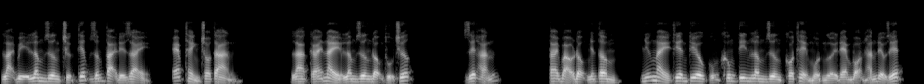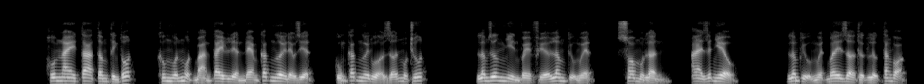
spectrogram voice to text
lại bị lâm dương trực tiếp dẫm tại đế giày, ép thành cho tàn. Là cái này lâm dương động thủ trước. Giết hắn. Tài bạo động nhân tâm, những n à y thiên tiêu cũng không tin lâm dương có thể một người đem bọn hắn đều giết. Hôm nay ta tâm tính tốt, không muốn một bàn tay liền đem các ngươi đều diện cùng các ngươi đùa dỡn một chút. Lâm dương nhìn về phía lâm cửu nguyện so một lần, ai rất nhiều? Lâm cửu nguyện bây giờ thực lực tăng vọt,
